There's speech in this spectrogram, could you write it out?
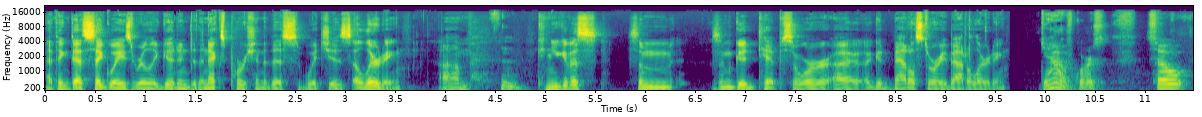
I think that segues really good into the next portion of this, which is alerting. Um, hmm. Can you give us some some good tips or a, a, good battle story about alerting? Yeah, of course. So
